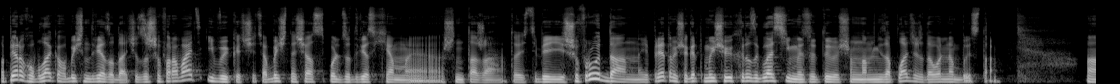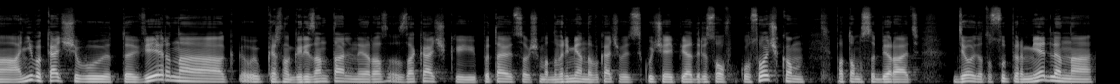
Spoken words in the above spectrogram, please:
Во-первых, у блэков обычно две задачи. Зашифровать и выкачать. Обычно сейчас используют две схемы шантажа. То есть тебе и шифруют данные, и при этом еще говорят, мы еще их разгласим, если ты, в общем, нам не заплатишь довольно быстро. А, Они выкачивают верно, к- конечно, горизонтальной закачкой, пытаются, в общем, одновременно выкачивать кучу IP-адресов по кусочкам, потом собирать. Делают это супер медленно,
